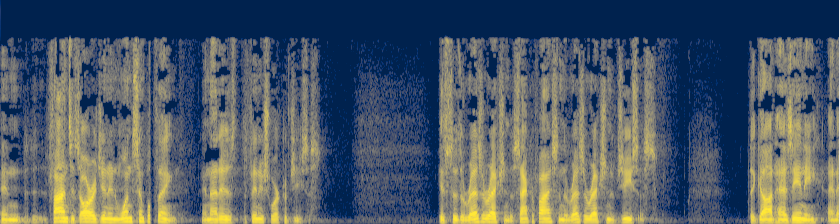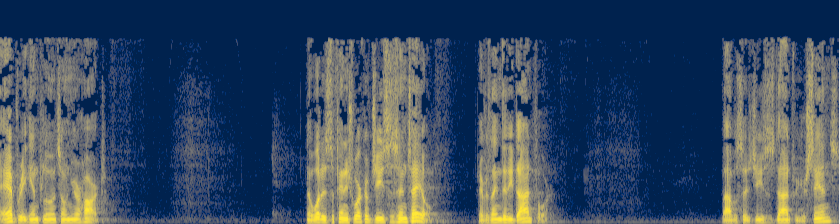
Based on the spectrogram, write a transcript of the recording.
and finds its origin in one simple thing, and that is the finished work of Jesus. It's through the resurrection, the sacrifice and the resurrection of Jesus that God has any and every influence on your heart. Now, what does the finished work of Jesus entail? Everything that he died for. The Bible says Jesus died for your sins.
